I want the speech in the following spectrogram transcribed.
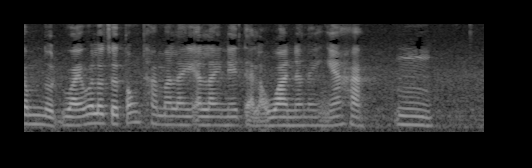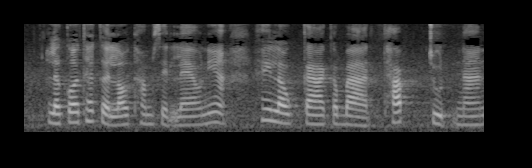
กำหนดไว้ว่าเราจะต้องทำอะไรอะไรในแต่ละวันอะไรเงี้ยค่ะ อืมแล้วก็ถ้าเกิดเราทำเสร็จแล้วเนี่ย ให้เรากากระบาดทับจุดนั้น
